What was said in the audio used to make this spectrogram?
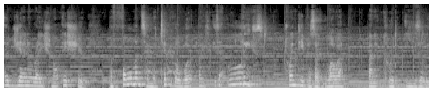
a generational issue. Performance in the typical workplace is at least 20% lower than it could easily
